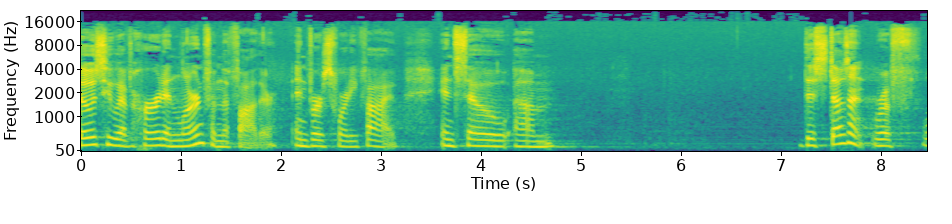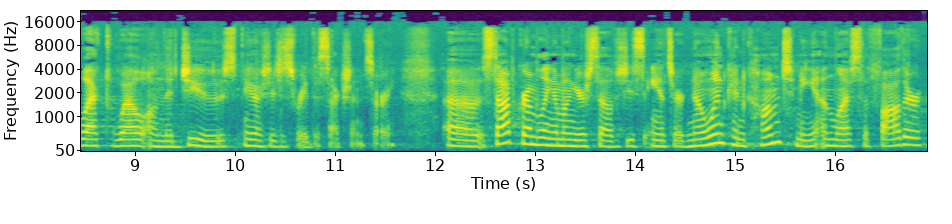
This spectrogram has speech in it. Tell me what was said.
those who have heard and learned from the Father, in verse 45. And so, um, this doesn't reflect well on the Jews. Maybe I should just read the section, sorry. Uh, Stop grumbling among yourselves, Jesus answered. No one can come to me unless the Father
